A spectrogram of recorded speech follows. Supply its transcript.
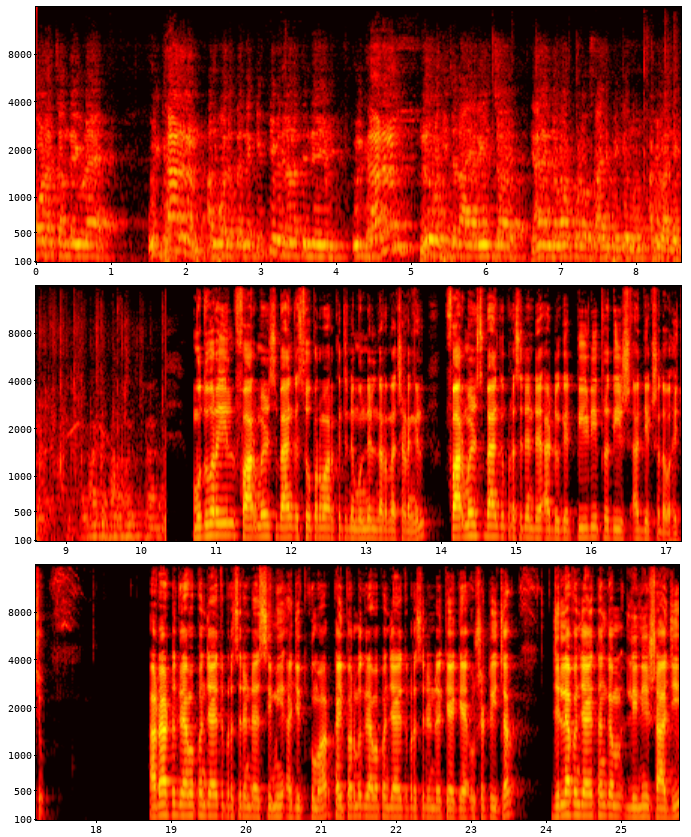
ഓണച്ചന്തയുടെ ഉദ്ഘാടനം അതുപോലെ തന്നെ കിറ്റ് വിതരണത്തിന്റെയും ഉദ്ഘാടനം നിർവഹിച്ചതായി അറിയിച്ച് ഞാൻ എന്റെ വാക്കുകൾ അവസാനിപ്പിക്കുന്നു. അഭിവാദ്യങ്ങൾ. മുതുവറയിൽ ഫാർമേഴ്സ് ബാങ്ക് സൂപ്പർ മാർക്കറ്റിന് മുന്നിൽ നടന്ന ചടങ്ങിൽ farmers bank president advocate P D Pratheesh അധ്യക്ഷത വഹിച്ചു. അടാട്ട് ഗ്രാമപഞ്ചായത്ത് പ്രസിഡന്റ് സിമി അജിത് കുമാർ കൈപ്പറമ്പ് ഗ്രാമപഞ്ചായത്ത് president K K Usha teacher ജില്ലാ പഞ്ചായത്ത് അംഗം ലിനി ഷാജി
